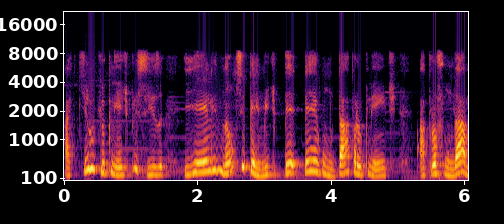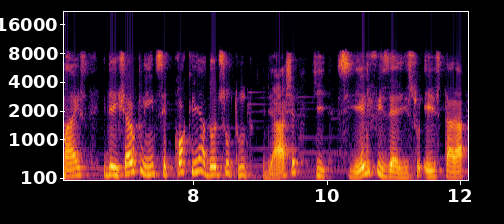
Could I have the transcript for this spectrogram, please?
aquilo que o cliente precisa e ele não se permite pe perguntar para o cliente, aprofundar mais e deixar o cliente ser co-criador disso tudo. Ele acha que se ele fizer isso, ele estará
